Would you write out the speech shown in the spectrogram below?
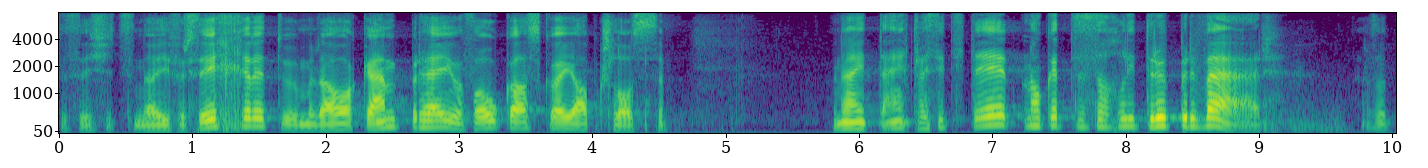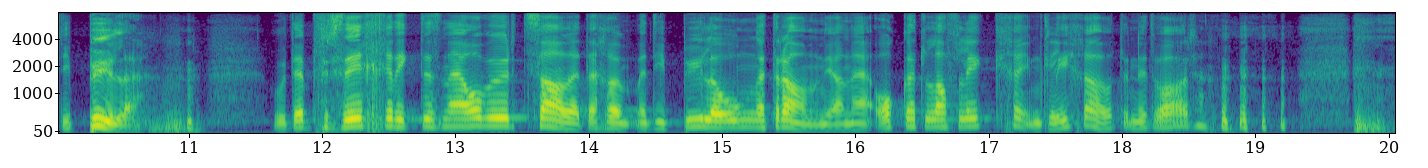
das ist jetzt neu versichert, weil wir auch einen Camper haben und Vollgas abgeschlossen. Und dann habe ich gedacht, wenn jetzt dort noch so ein bisschen drüber wäre, also die Bühle, und die Versicherung das dann auch würde zahlen, dann könnte man die Bühle unten dran ja dann auch flicken, im Gleichen, oder? Nicht wahr?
